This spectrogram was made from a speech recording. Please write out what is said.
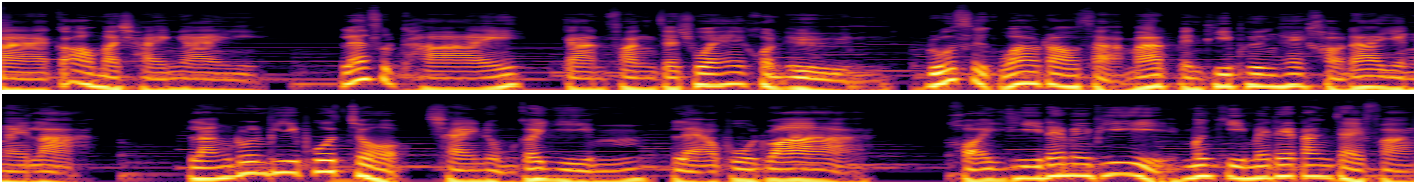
มาก็เอามาใช้ไง และสุดท้ายการฟังจะช่วยให้คนอื่น รู้สึกว่าเราสามารถเป็นที่พึ่งให้เขาได้ยังไงล่ะ หลังรุ่นพี่พูดจบชายหนุ่มก็ยิ้ม แล้วพูดว่า ขออีกทีได้ไหมพี่เมื่อกี้ไม่ได้ตั้งใจฟัง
